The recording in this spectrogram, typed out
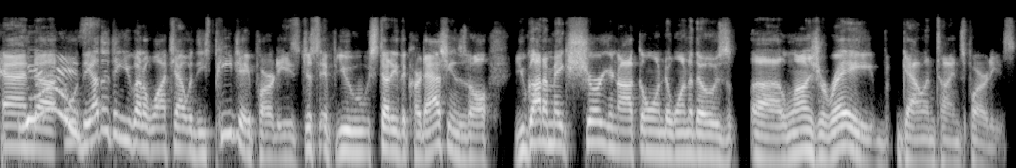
And yes. uh, oh, the other thing you got to watch out with these PJ parties, just if you study the Kardashians at all, you got to make sure you're not going to one of those uh, lingerie Galentine's parties.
